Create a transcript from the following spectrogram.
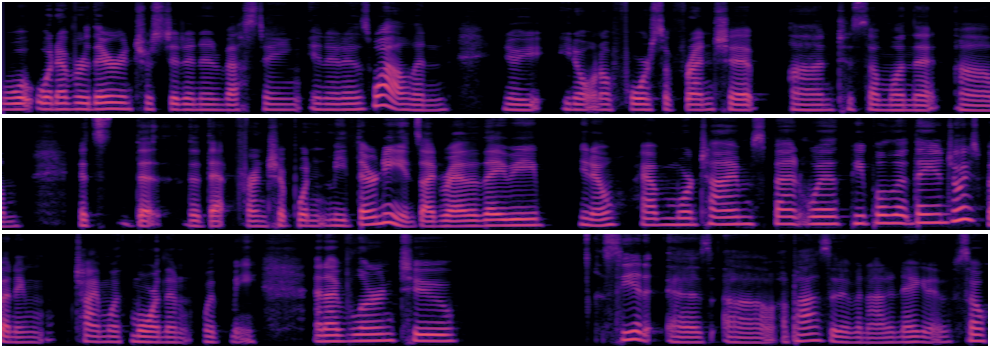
wh- whatever they're interested in investing in it as well. And you know, you, you don't want to force a friendship onto someone that um, it's that that that friendship wouldn't meet their needs. I'd rather they be you know have more time spent with people that they enjoy spending time with more than with me. And I've learned to see it as a, a positive and not a negative. So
